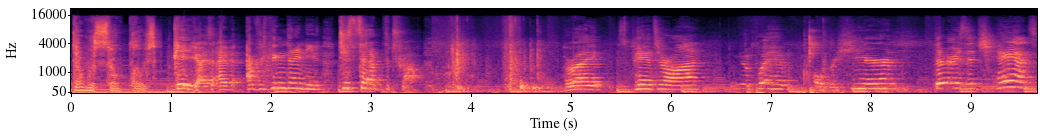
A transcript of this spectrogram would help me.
that was so close. Okay, you guys, I have everything that I need to set up the trap. All right, his pants are on. I'm gonna put him over here. There is a chance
